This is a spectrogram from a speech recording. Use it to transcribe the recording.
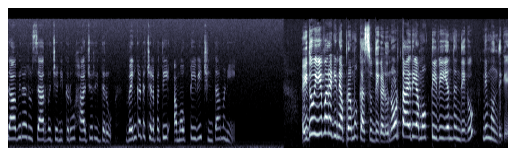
ಸಾವಿರಾರು ಸಾರ್ವಜನಿಕರು ಹಾಜರಿದ್ದರು. ವೆಂಕಟಚಲಪತಿ ಅಮೋಕ್ ಟಿವಿ, ಚಿಂತಾಮಣಿ. ಇದು ಈವರೆಗಿನ ಪ್ರಮುಖ ಸುದ್ದಿಗಳು. ನೋಡ್ತಾ ಇರಿ ಅಮೋಕ್ ಟಿವಿ ಎಂದೆಂದಿಗೂ ನಿಮ್ಮೊಂದಿಗೆ.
